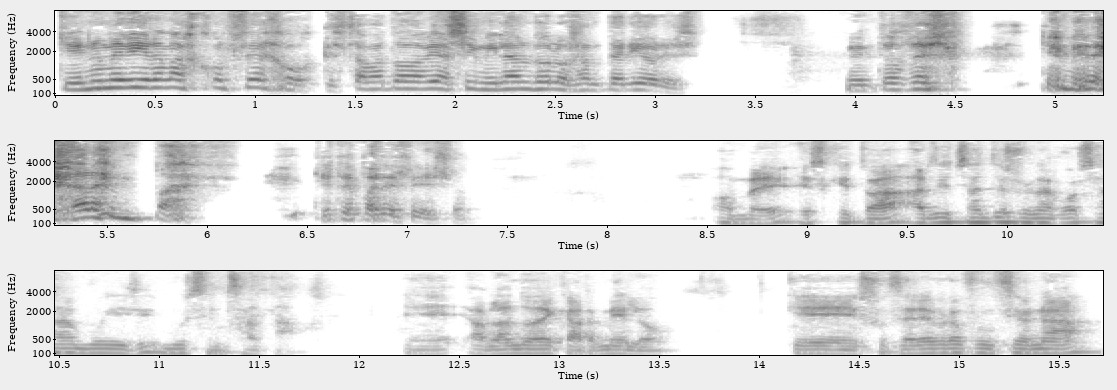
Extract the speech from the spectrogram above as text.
que no me diera más consejos, que estaba todavía asimilando los anteriores. Entonces, que me dejara en paz. ¿Qué te parece eso? Hombre, es que tú has dicho antes una cosa muy, muy sensata. Eh, hablando de Carmelo, que su cerebro funciona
